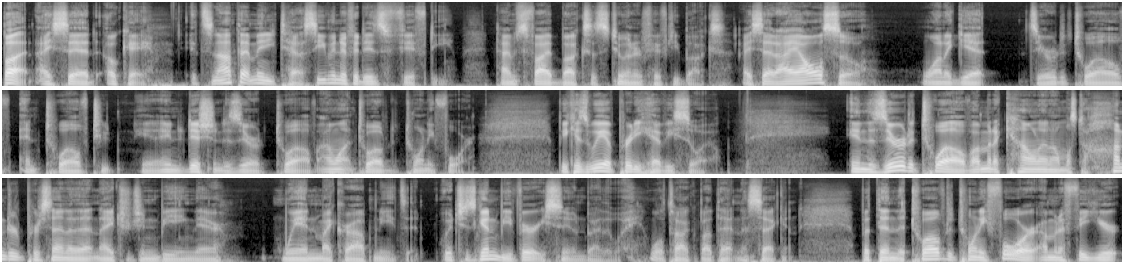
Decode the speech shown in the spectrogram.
But I said, okay, it's not that many tests, even if it is 50 times five bucks, it's 250 bucks. I said, I also want to get 0 to 12, and 12 to, in addition to 0 to 12, I want 12 to 24 because we have pretty heavy soil. In the 0 to 12, I'm going to count on almost 100% of that nitrogen being there when my crop needs it, which is going to be very soon, by the way. We'll talk about that in a second. But then the 12 to 24, I'm going to figure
